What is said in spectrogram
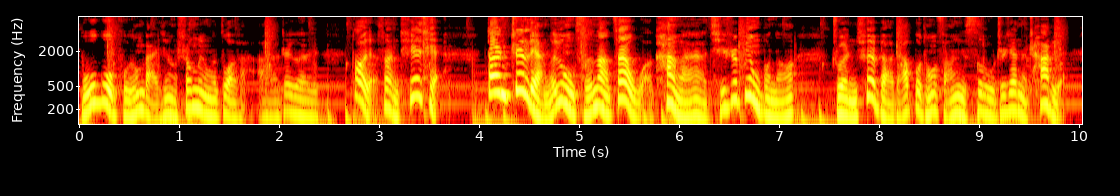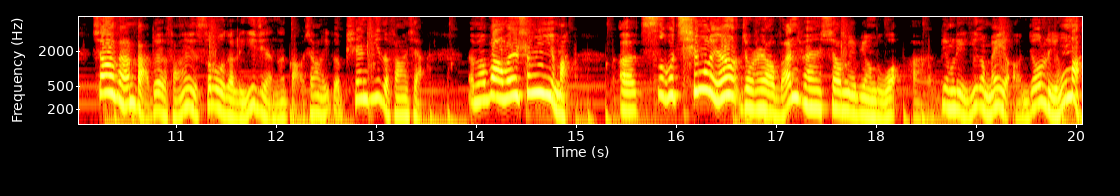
不顾普通百姓生命的做法啊，这个倒也算贴切。但这两个用词呢，在我看来啊，其实并不能准确表达不同防疫思路之间的差别，相反，把对防疫思路的理解呢导向了一个偏激的方向。那么望文生义嘛。呃，似乎清零就是要完全消灭病毒啊，病例一个没有，你就零嘛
